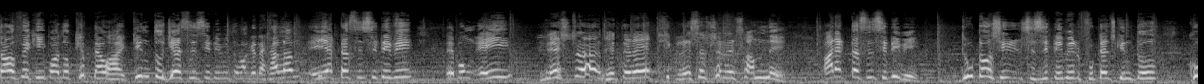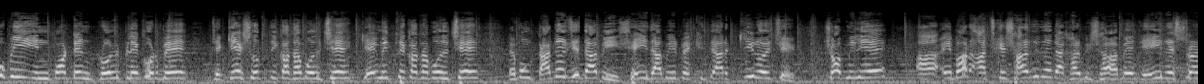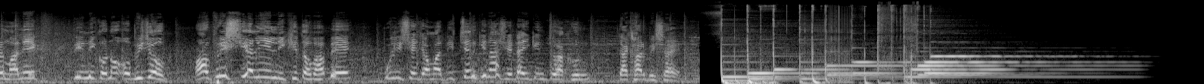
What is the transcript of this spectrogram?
তরফে কি পদক্ষেপ নেওয়া হয়। কিন্তু যে সিসিটিভি তোমাকে দেখালাম, এই একটা সিসিটিভি এবং এই রেস্টুরেন্টের ভেতরে ঠিক রিসেপশনের সামনে আরেকটা সিসিটিভি। দুটো সিসিটিভির ফুটেজ কিন্তু খুবই ইম্পর্টেন্ট রোল প্লে করবে যে কে সত্যি কথা বলছে, কে মিথ্যে কথা বলছে এবং তাদের যে দাবি, সেই দাবির প্রেক্ষিতে আর কি রয়েছে সব মিলিয়ে এবার আজকে সারাদিনে দেখার বিষয় হবে যে এই রেস্তোরাঁর মালিক, তিনি কোনো অভিযোগ অফিসিয়ালি লিখিতভাবে পুলিশে জমা দিচ্ছেন কিনা সেটাই কিন্তু এখন দেখার বিষয়।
